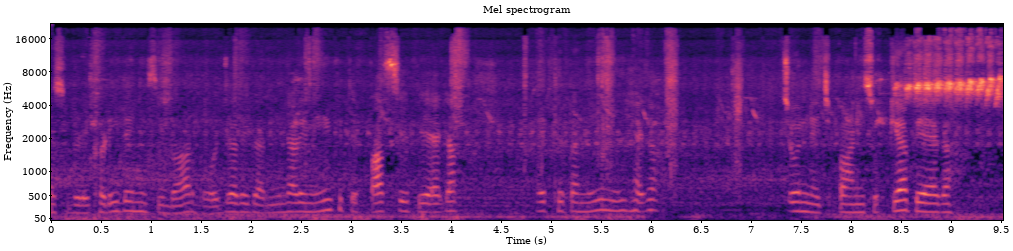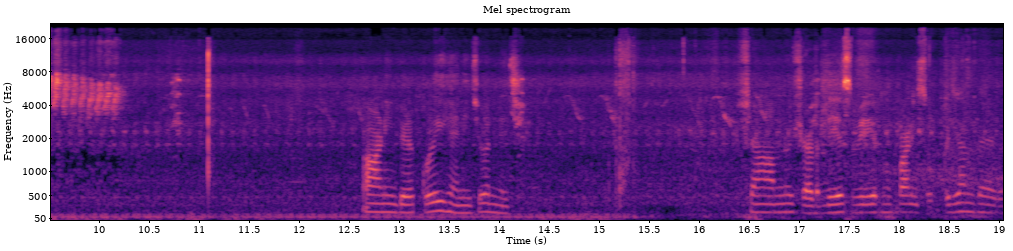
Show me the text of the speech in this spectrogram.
ਇਸ ਵੇਲੇ ਖੜੀ ਦੇ ਨਹੀਂ ਸੀ, ਬਾਹਰ ਬਹੁਤ ਜ਼ਿਆਦਾ ਗਰਮੀ, ਨਾਲੇ ਮੀਂਹ ਕਿਤੇ ਪਾਸੇ ਪਿਆ ਹੈਗਾ, ਇੱਥੇ ਤਾਂ ਮੀਂਹ ਨਹੀਂ ਹੈਗਾ, ਝੋਨੇ 'ਚ ਪਾਣੀ ਸੁੱਕਿਆ ਪਿਆ ਹੈਗਾ। ਪਾਣੀ ਬਿਲਕੁਲ ਹੀ ਹੈ ਨਹੀਂ ਝੋਨੇ 'ਚ। ਸ਼ਾਮ ਨੂੰ ਛੱਡਦੇ ਸਵੇਰ ਨੂੰ ਪਾਣੀ ਸੁੱਕ ਜਾਂਦਾ ਹੈਗਾ।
